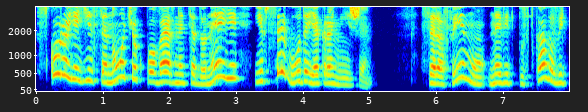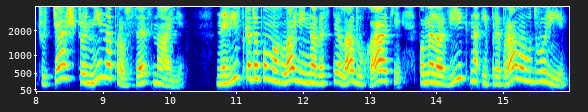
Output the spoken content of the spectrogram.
скоро її синочок повернеться до неї і все буде як раніше. Серафиму не відпускало відчуття, що Ніна про все знає. Невістка допомогла їй навести лад у хаті, помила вікна і прибрала у дворі.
